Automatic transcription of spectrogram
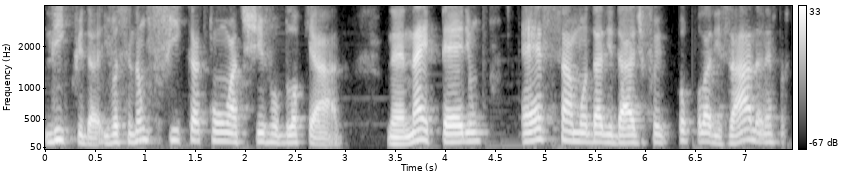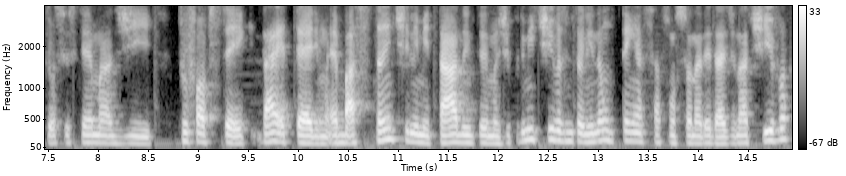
líquida e você não fica com o ativo bloqueado. Né? Na Ethereum, essa modalidade foi popularizada, né, porque o sistema de Proof of Stake da Ethereum é bastante limitado em termos de primitivas, então ele não tem essa funcionalidade nativa,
